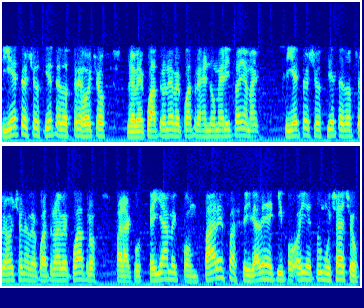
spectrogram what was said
787-238-9494 es el numerito a llamar. 787-238-9494 para que usted llame, compare facilidades de equipo. Oye, tú muchacho,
